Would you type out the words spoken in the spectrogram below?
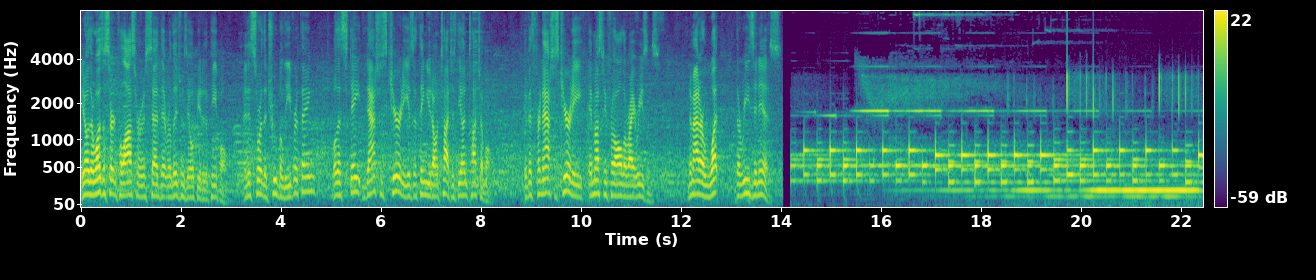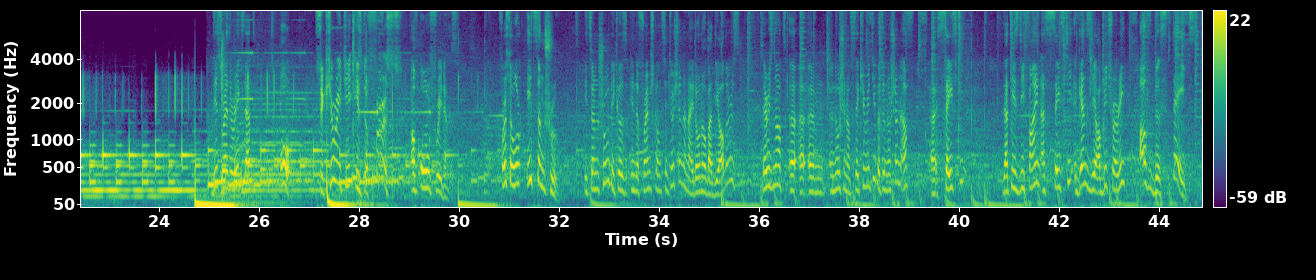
You know, there was a certain philosopher who said that religion was the opiate of the people. And this is sort of the true believer thing. Well, the state, national security is the thing you don't touch, it's the untouchable. If it's for national security, it must be for all the right reasons, no matter what the reason is. This rhetoric that, oh, security is the first of all freedoms. First of all, it's untrue. It's untrue because in the French constitution, and I don't know about the others, there is not a, a, um, a notion of security, but a notion of uh, safety that is defined as safety against the arbitrary of the state.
